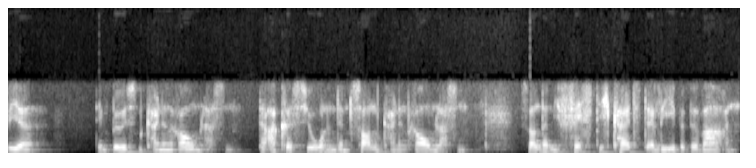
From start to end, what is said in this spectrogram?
wir dem Bösen keinen Raum lassen, der Aggression und dem Zorn keinen Raum lassen, sondern die Festigkeit der Liebe bewahren.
